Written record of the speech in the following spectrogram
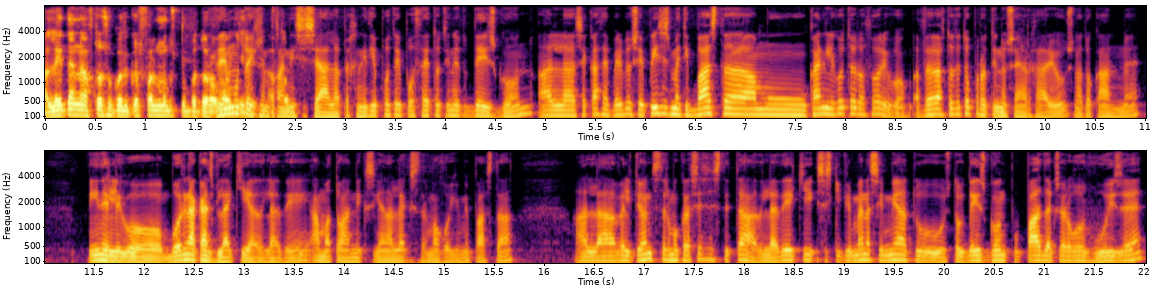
Αλλά ήταν αυτός ο κωδικός φάλματος που είπε το Δεν μου το έχει εμφανίσει σε άλλα παιχνίδια, οπότε υποθέτω ότι είναι του Days Gone. Αλλά σε κάθε περίπτωση επίσης με την πάστα μου κάνει λιγότερο θόρυβο. Βέβαια αυτό δεν το προτείνω σε αρχάριου να το κάνουν. Είναι λίγο. Μπορεί να κάνεις βλακεία δηλαδή, άμα το ανοίξεις για να αλλάξεις θερμαγώγημη πάστα. Αλλά βελτιώνεις τι θερμοκρασίε αισθητά. Δηλαδή εκεί σε συγκεκριμένα σημεία του στο Days Gone που πάντα ξέρω εγώ βούιζε,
